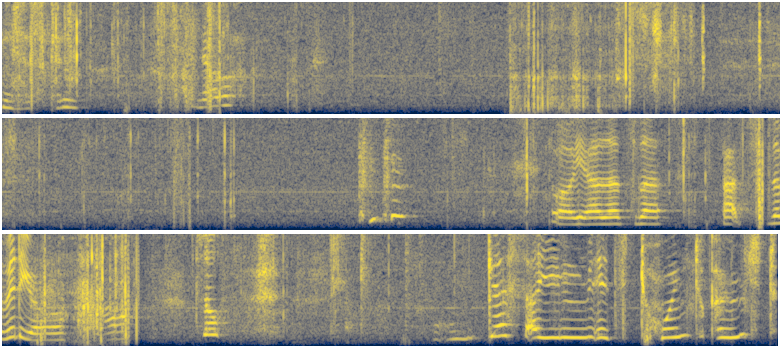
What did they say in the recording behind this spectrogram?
I'm just gonna. No. oh yeah, that's the that's the video. So guess I'm it's time to post.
